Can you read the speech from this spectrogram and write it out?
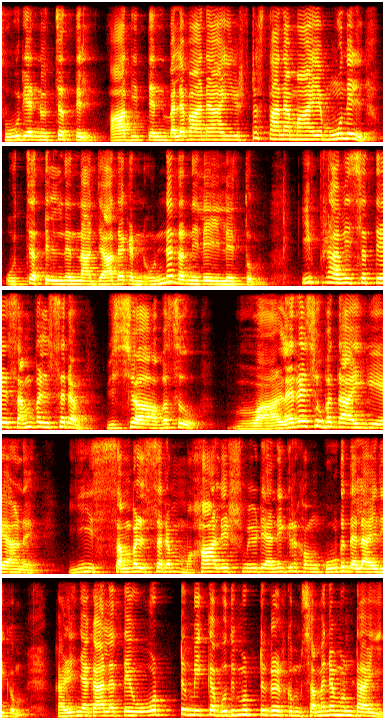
സൂര്യൻ ഉച്ചത്തിൽ ആദിത്യൻ ബലവാനായി ഇഷ്ടസ്ഥാനമായ മൂന്നിൽ ഉച്ചത്തിൽ നിന്ന ജാതകൻ ഉന്നത നിലയിലെത്തും. ഇപ്രാവശ്യത്തെ സംവത്സരം വിശ്വാവസു വളരെ ശുഭദായികയാണ്. ഈ സംവത്സരം മഹാലക്ഷ്മിയുടെ അനുഗ്രഹം കൂടുതലായിരിക്കും. കഴിഞ്ഞ കാലത്തെ ഒട്ടുമിക്ക ബുദ്ധിമുട്ടുകൾക്കും ശമനമുണ്ടായി.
